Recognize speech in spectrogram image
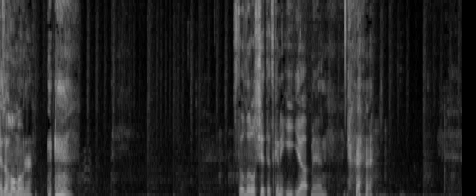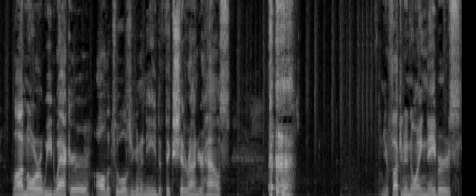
As a homeowner, it's the little shit that's going to eat you up, man. lawnmower, weed whacker, all the tools you're going to need to fix shit around your house. your fucking annoying neighbors.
